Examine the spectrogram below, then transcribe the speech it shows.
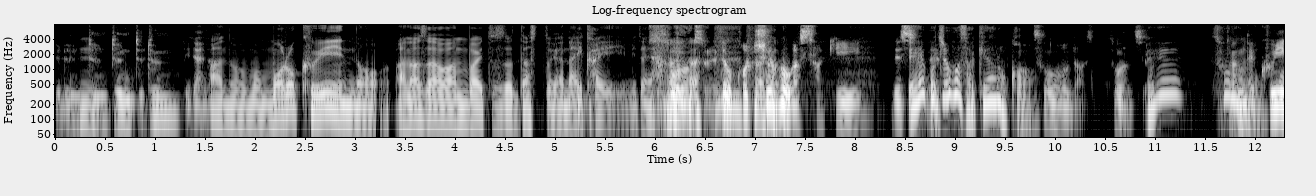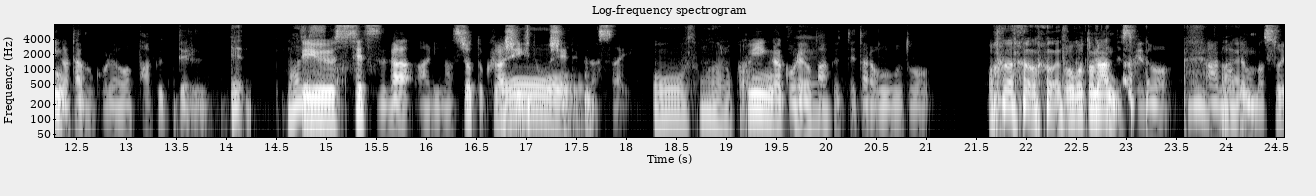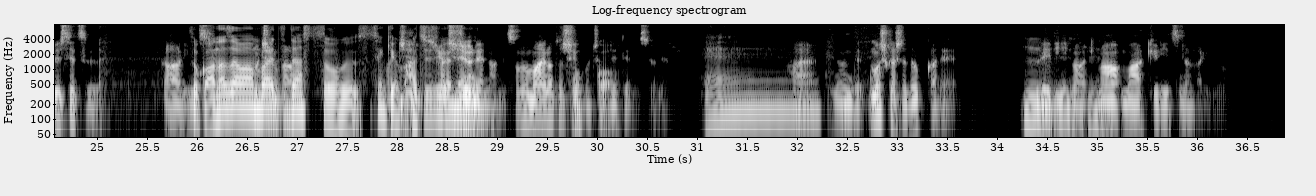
ドゥルンドゥンドゥンドゥンドゥンみたいな。あの、もう、モロクイーンのアナザーワンバイトザダストやないかい、みたいな。そうなんですよね。でもこっちの方が先ですよね。え、こっちの方が先なのか。そうだ、そうなんですえよ。そうなんの？なでクイーンが多分これをパクってるマっていう説があります。ちょっと詳しい人教えてください。かおおそうなのか。クイーンがこれをパクってたら大事、大事なんですけど、あの、はいでもまあそういう説があります。そっか、アナザーワンバイトダススト1980 80年。年なんで、その前の年にこっちが出てるんですよね。へえ。はい。なんで、もしかしたらどっかで、うんフレディ・マーキュリーつながりの。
